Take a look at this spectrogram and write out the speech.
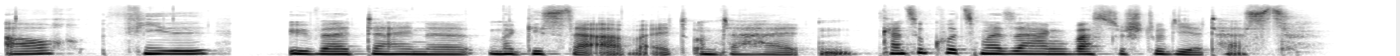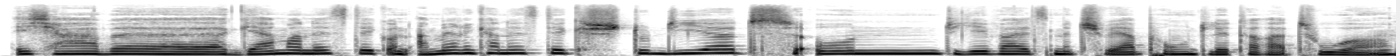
auch viel über deine Magisterarbeit unterhalten. Kannst du kurz mal sagen, was du studiert hast? Ich habe Germanistik und Amerikanistik studiert und jeweils mit Schwerpunkt Literatur.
